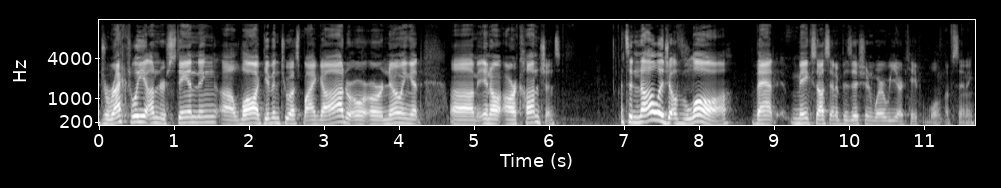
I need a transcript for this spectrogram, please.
directly understanding a law given to us by God or, or knowing it um, in our, our conscience. It's a knowledge of law that makes us in a position where we are capable of sinning.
